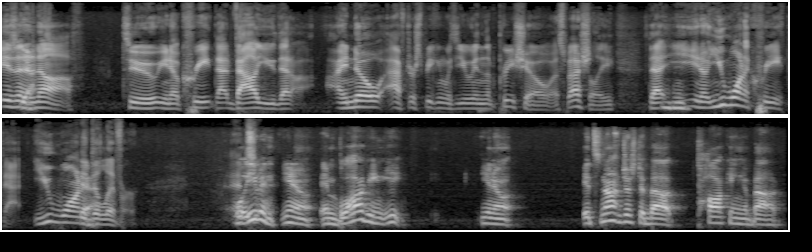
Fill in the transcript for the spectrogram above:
isn't Yeah. enough to you know create that value that I know after speaking with you in the pre-show, especially that you know you want to create that, you want to Yeah. deliver. well so- even you know in blogging you, you know it's not just about talking about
